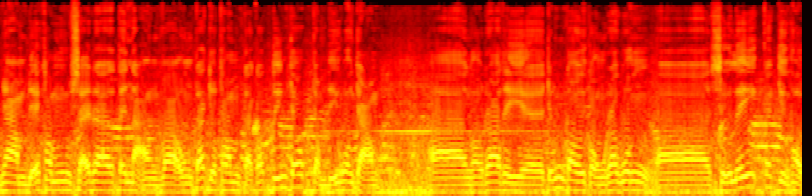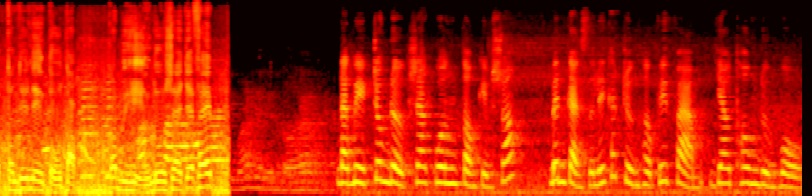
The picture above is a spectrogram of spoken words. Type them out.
nhằm để không xảy ra tai nạn và ủng tắc giao thông tại các tuyến chốt trọng điểm quan trọng. À, ngoài ra thì à, chúng tôi còn ra quân à, xử lý các trường hợp thanh thiếu niên tụ tập có biểu hiện đua xe trái phép. Đặc biệt trong đợt ra quân tổng kiểm soát, bên cạnh xử lý các trường hợp vi phạm giao thông đường bộ,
